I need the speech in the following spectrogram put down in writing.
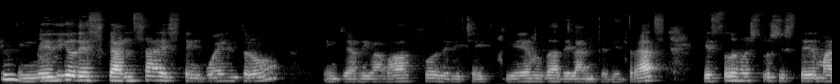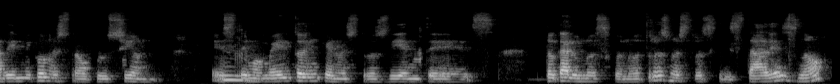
En medio descansa este encuentro entre arriba abajo, derecha izquierda, delante detrás, que es todo nuestro sistema rítmico, nuestra oclusión. Este momento en que nuestros dientes tocar unos con otros, nuestros cristales, ¿no?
